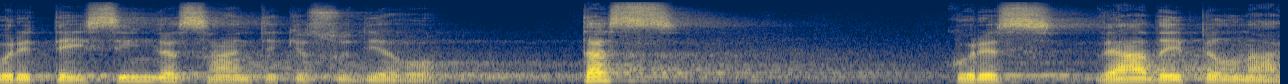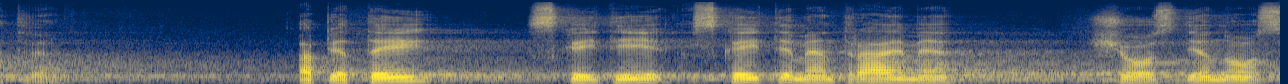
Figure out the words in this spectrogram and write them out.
kuri teisinga santyki su Dievu. Tas, kuris veda į pilnatvę. Apie tai skaitė, skaitėme antrajame šios dienos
